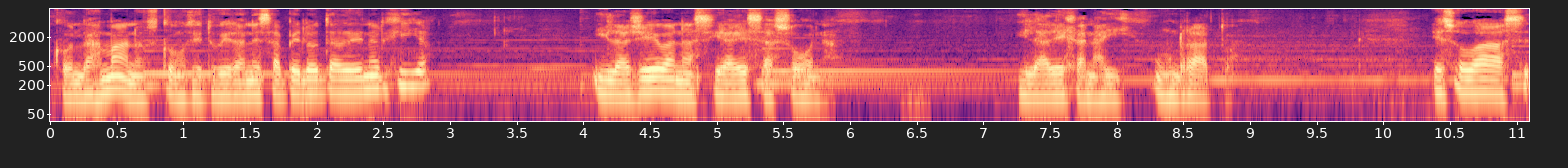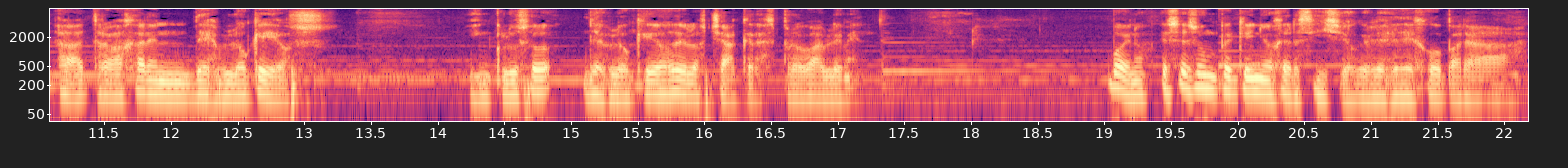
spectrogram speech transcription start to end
con las manos como si tuvieran esa pelota de energía y la llevan hacia esa zona y la dejan ahí un rato. Eso va a, trabajar en desbloqueos incluso desbloqueos de los chakras probablemente. Bueno, ese es un pequeño ejercicio que les dejo para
